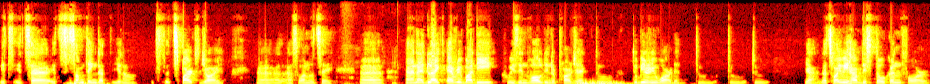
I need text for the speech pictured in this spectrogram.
it's it's it's something that you know it sparks joy, as one would say. and I'd like everybody who is involved in the project to to be rewarded. To to to yeah, that's why we have this token for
